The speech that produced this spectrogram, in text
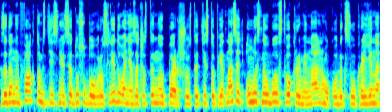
За даним фактом здійснюється досудове розслідування за частиною першої статті 115 умисне вбивство Кримінального кодексу України.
